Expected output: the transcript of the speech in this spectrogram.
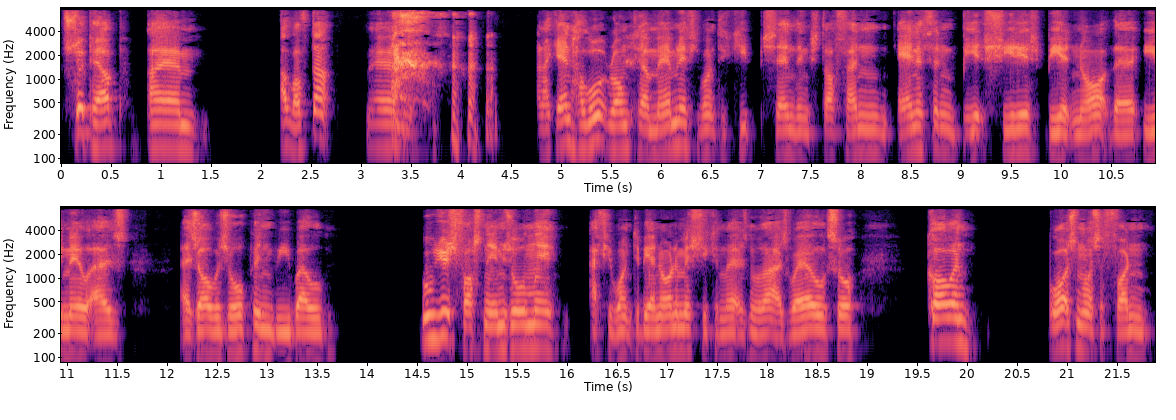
superb. Um, I loved that. Um, and again, hello at Long Term Memory. If you want to keep sending stuff in, anything, be it serious, be it not, the email is is always open. We will we'll use first names only. If you want to be anonymous, you can let us know that as well. So, Colin, lots and lots of fun,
